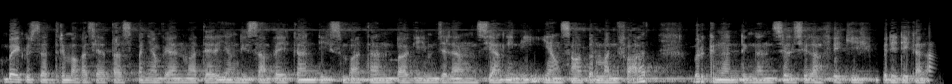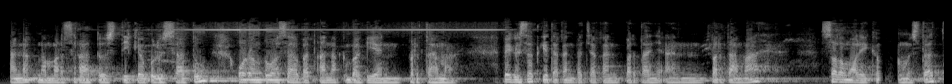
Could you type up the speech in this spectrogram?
baik Ustaz, terima kasih atas penyampaian materi yang disampaikan di kesempatan pagi menjelang siang ini yang sangat bermanfaat berkenan dengan silsilah fikih pendidikan anak nomor 131 orang tua sahabat anak bagian pertama. Baik Ustaz, kita akan bacakan pertanyaan pertama. Assalamualaikum Ustaz.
